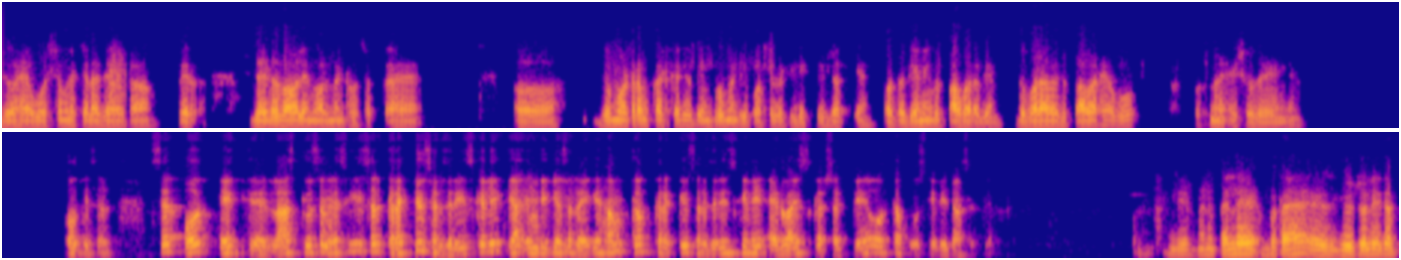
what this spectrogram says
जो है, वो स्टिमुलेट चला जाएगा, फिर ब्लडर बावल इन्वॉल्वमेंट हो सकता है जो मोटर हम कट करिए तो इम्प्रूवमेंट की पॉसिबिलिटी डिक्रीज जाती है, और the gaining the power again दोबारा जो पावर है, वो उसमें इश्यूज़ रहेंगे। ओके सर सर और एक लास्ट क्वेश्चन है, कि सर करेक्टिव सर्जरीज के लिए क्या इंडिकेशन रहेगी? हम कब करेक्टिव सर्जरीज के लिए एडवाइस कर सकते हैं और कब उसके लिए जा सकते हैं? ये मैंने पहले बताया है यूजुअली जब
